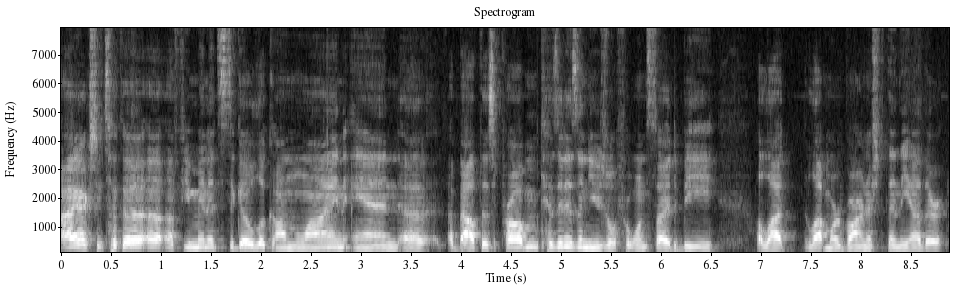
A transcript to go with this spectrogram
I actually took a, a, few minutes to go look online and uh, about this problem because it is unusual for one side to be a lot a lot more varnished than the other.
